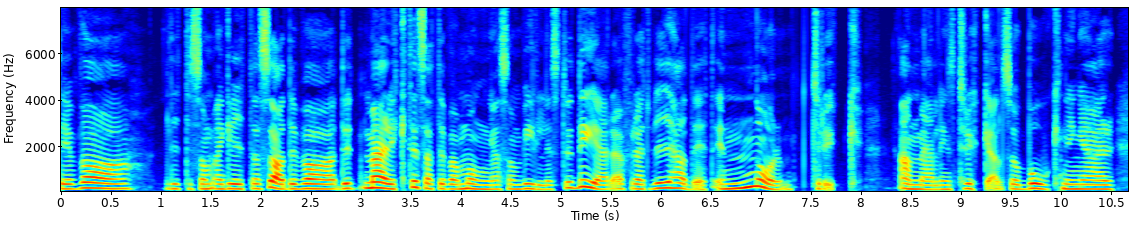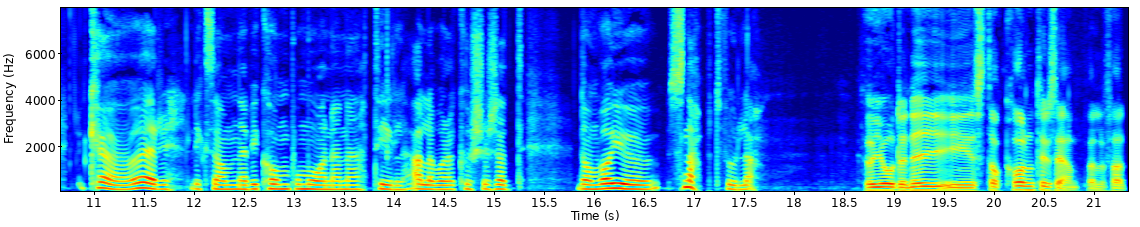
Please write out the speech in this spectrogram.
det var lite som Agrita sa, det, var, det märktes att det var många som ville studera för att vi hade ett enormt tryck anmälningstryck, alltså bokningar, köer liksom när vi kom på morgnarna till alla våra kurser. Så att de var ju snabbt fulla. Hur gjorde ni i Stockholm till exempel? För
